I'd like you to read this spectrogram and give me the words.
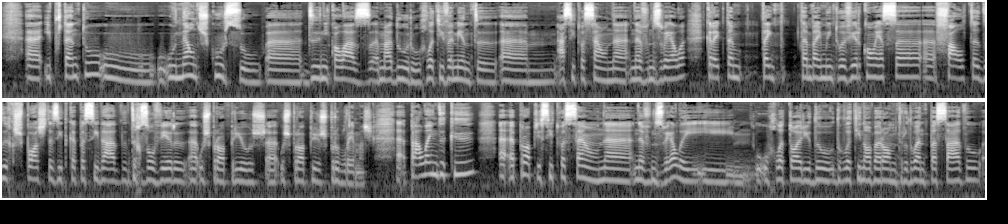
e portanto o, o não discurso de Nicolás Maduro relativamente à situação na, na, Venezuela, creio que tam, tem também muito a ver com essa uh, falta de respostas e de capacidade de resolver uh, os, próprios, uh, os próprios problemas. para além de que a própria situação na, na Venezuela e, e o relatório do, do Latinobarómetro do ano passado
